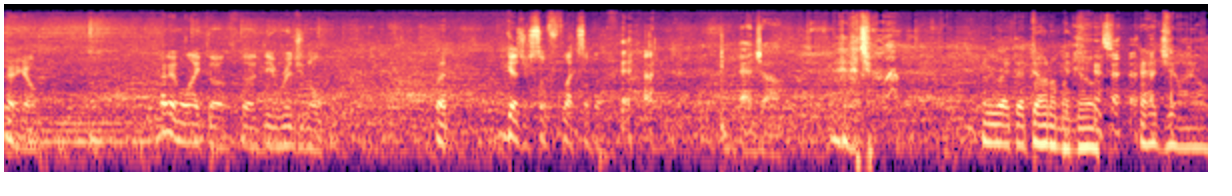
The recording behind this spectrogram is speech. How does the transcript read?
There you go. I didn't like the, the, the original, but you guys are so flexible. Agile. Agile. Let me write that down on my notes. Agile.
